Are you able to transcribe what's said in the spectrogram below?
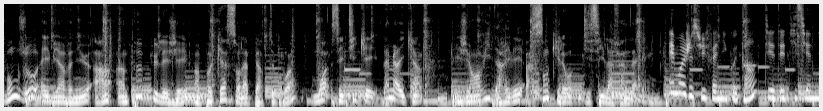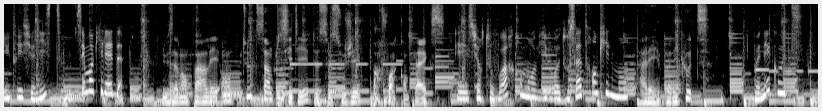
Bonjour et bienvenue à Un peu plus léger, un podcast sur la perte de poids. Moi, c'est TK, l'américain, et j'ai envie d'arriver à 100 kilos d'ici la fin de l'année. Et moi, je suis Fanny Cotin, diététicienne nutritionniste. C'est moi qui l'aide. Nous allons parler en toute simplicité de ce sujet parfois complexe. Et surtout voir comment vivre tout ça tranquillement. Allez, bonne écoute. Bonne écoute.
